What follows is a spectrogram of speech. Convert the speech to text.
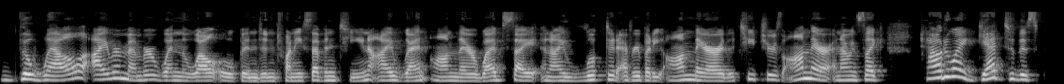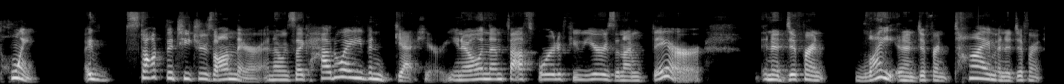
the well, I remember when the well opened in 2017, I went on their website and I looked at everybody on there, the teachers on there, and I was like, how do I get to this point? I stalked the teachers on there and I was like, how do I even get here? You know, and then fast forward a few years and I'm there in a different light and a different time and a different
